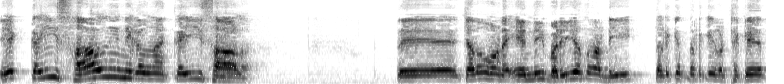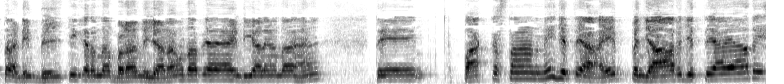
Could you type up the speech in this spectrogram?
ਇਹ ਕਈ ਸਾਲ ਨਹੀਂ ਨਿਕਲਣਾ, ਕਈ ਸਾਲ। ਤੇ ਚਲੋ ਹੁਣ ਇੰਨੀ ਬੜੀ ਆ ਤੁਹਾਡੀ ਤੜਕੇ ਤੜਕੇ ਉੱਠ ਕੇ ਤੁਹਾਡੀ ਬੇਇੱਜ਼ਤੀ ਕਰਨ ਦਾ ਬੜਾ ਨਜ਼ਾਰਾ ਆਉਂਦਾ ਪਿਆ ਹੈ ਇੰਡੀਆ ਵਾਲਿਆਂ ਦਾ, ਹੈ। ਤੇ ਪਾਕਿਸਤਾਨ ਨਹੀਂ ਜਿੱਤਿਆ, ਇਹ ਪੰਜਾਬ ਜਿੱਤਿਆ ਆ ਤੇ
